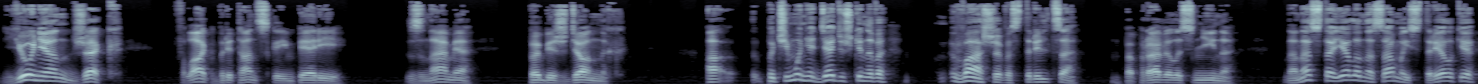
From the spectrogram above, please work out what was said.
Union Jack флаг британской империи, знамя побежденных. А почему нет дядюшкиного вашего стрельца? поправилась Нина. Она стояла на самой стрелке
